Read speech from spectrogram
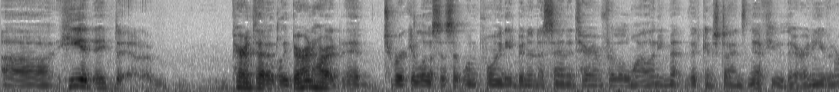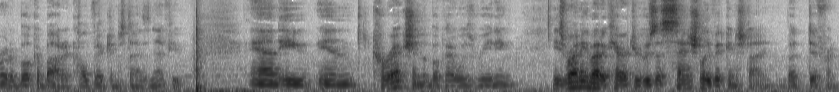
Uh, he had parenthetically, Bernhard had tuberculosis at one point. He'd been in a sanitarium for a little while, and he met Wittgenstein's nephew there, and he even wrote a book about it called Wittgenstein's Nephew. And he, in Correction, the book I was reading, he's writing about a character who's essentially Wittgenstein, but different.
